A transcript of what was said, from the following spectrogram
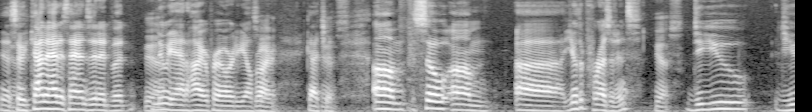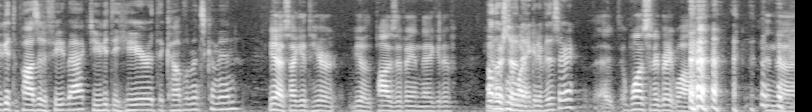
Yeah, So he kind of had his hands in it, but Yeah. knew he had higher priority elsewhere. Right. Gotcha. Yes. Um, so um, uh, you're the president. Yes. Do you do you get the positive feedback? Do you get to hear the compliments come in? Yes, I get to hear you know the positive and negative. You Oh, know, there's no negative, is there? Uh, once in a great while, and uh,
